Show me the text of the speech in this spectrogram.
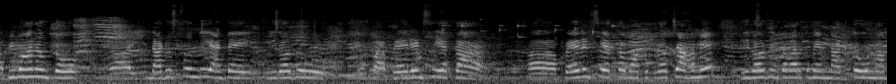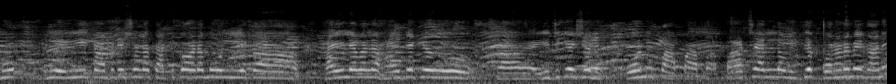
అభిమానంతో నడుస్తుంది అంటే ఈరోజు పేరెంట్స్ యొక్క పేరెంట్స్ యొక్క మాకు ప్రోత్సాహమే. ఈరోజు ఇంతవరకు మేము నడుతూ ఉన్నాము. ఈ కాంపిటీషన్లో తట్టుకోవడము ఈ యొక్క high level hi tech education only పా- పా- పాఠశాలలో విద్య కొనడమే కానీ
